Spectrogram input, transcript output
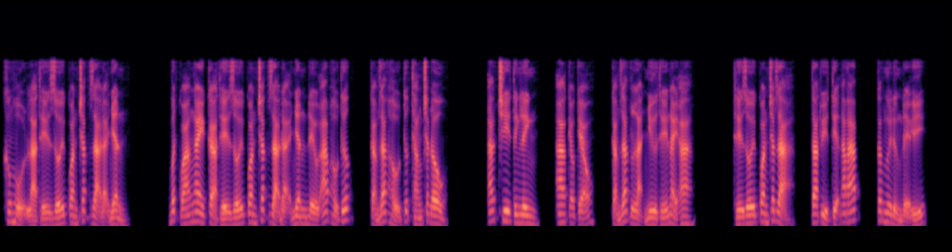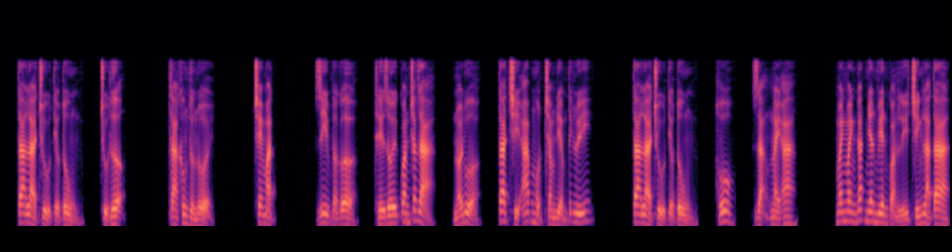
không hổ là thế giới quan chắc giả đại nhân. Bất quá ngay cả thế giới quan chắc giả đại nhân đều áp hầu tước, cảm giác hầu tước thắng chắc đâu. Ác chi tinh linh, a kéo kéo, cảm giác là như thế này a. Thế giới quan chắc giả, ta tùy tiện áp áp, các ngươi đừng để ý. Ta là chủ tiểu tùng, chủ thượng. Ta không thường nổi. Che mặt. G và g, thế giới quan chắc giả, nói đùa, ta chỉ áp một trăm điểm tích lũy ta là chủ tiểu tùng, hô, dạng này a. Manh manh đắt nhân viên quản lý chính là ta,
